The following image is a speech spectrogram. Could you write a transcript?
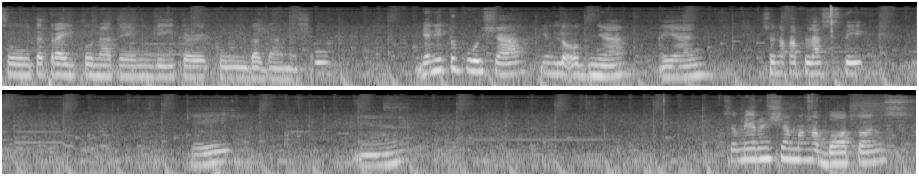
so, tatry po natin later kung gagana siya. Ganito po siya, yung loob niya. Ayan. So, naka-plastic. Okay. Ayan. So, meron siyang mga buttons.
